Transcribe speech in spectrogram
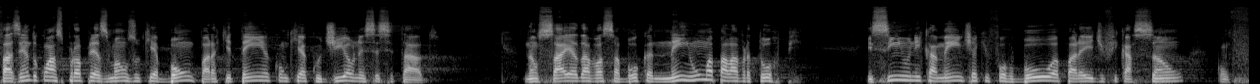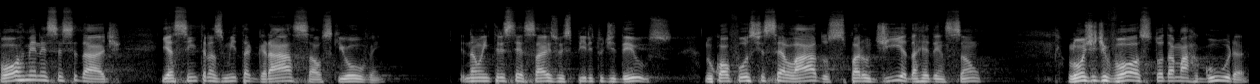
fazendo com as próprias mãos o que é bom, para que tenha com que acudir ao necessitado. Não saia da vossa boca nenhuma palavra torpe, e sim unicamente a que for boa para edificação, conforme a necessidade, e assim transmita graça aos que ouvem. E não entristeçais o Espírito de Deus, no qual fostes selados para o dia da redenção. Longe de vós toda amargura,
